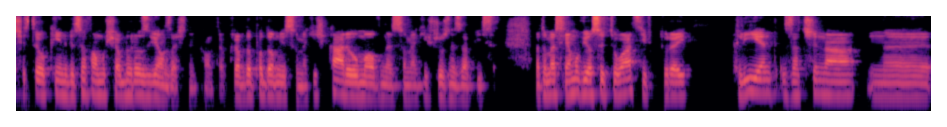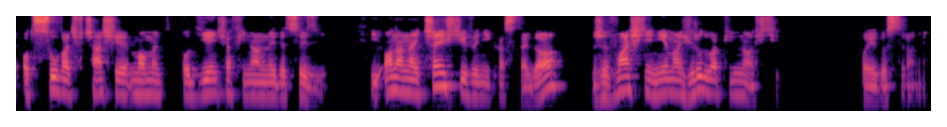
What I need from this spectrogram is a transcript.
się z tego klient wycofał, musiałby rozwiązać ten kontrakt. Prawdopodobnie są jakieś kary umowne, są jakieś różne zapisy. Natomiast ja mówię o sytuacji, w której klient zaczyna e, odsuwać w czasie moment podjęcia finalnej decyzji. I ona najczęściej wynika z tego, że właśnie nie ma źródła pilności po jego stronie.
